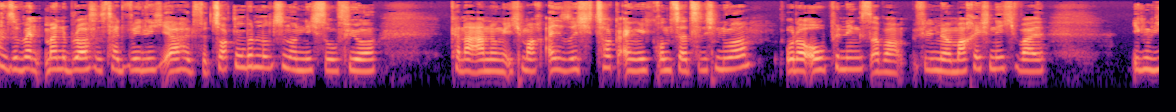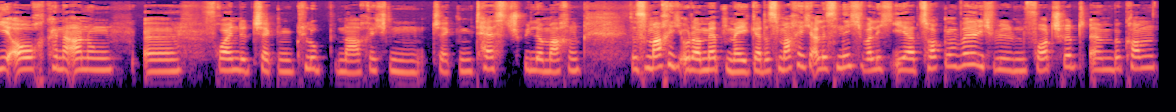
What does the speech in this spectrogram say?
also wenn meine Browsers halt will ich eher halt für Zocken benutzen und nicht so für, keine Ahnung, ich mach, also ich zock eigentlich grundsätzlich nur oder Openings, aber viel mehr mache ich nicht, weil irgendwie auch, keine Ahnung, äh, Freunde checken, Club-Nachrichten checken, Testspiele machen. Das mache ich oder Mapmaker. Das mache ich alles nicht, weil ich eher zocken will. Ich will einen Fortschritt ähm, bekommen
